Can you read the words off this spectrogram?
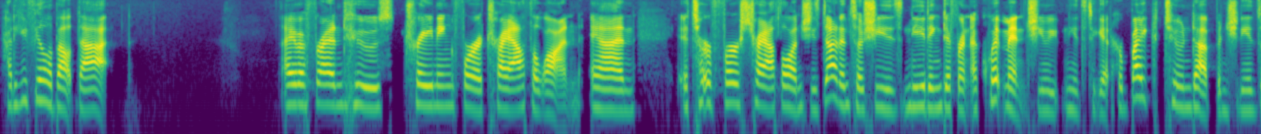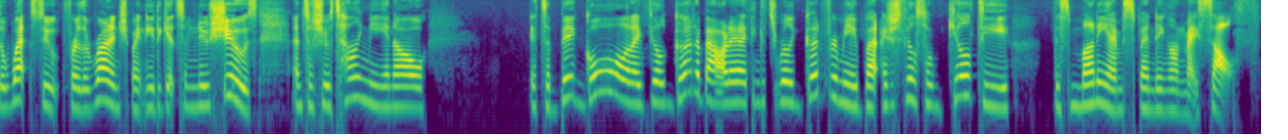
How do you feel about that? I have a friend who's training for a triathlon and it's her first triathlon she's done. And so she's needing different equipment. She needs to get her bike tuned up and she needs a wetsuit for the run and she might need to get some new shoes. And so she was telling me, you know, it's a big goal and I feel good about it. I think it's really good for me, but I just feel so guilty this money I'm spending on myself.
